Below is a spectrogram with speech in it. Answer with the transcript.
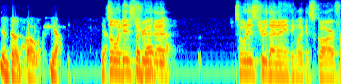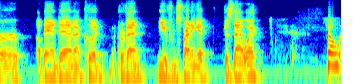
The, it does both. Yeah. yeah. So it is but true that, that yeah. so it is true that anything like a scarf or a bandana could prevent you from spreading it just that way. So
